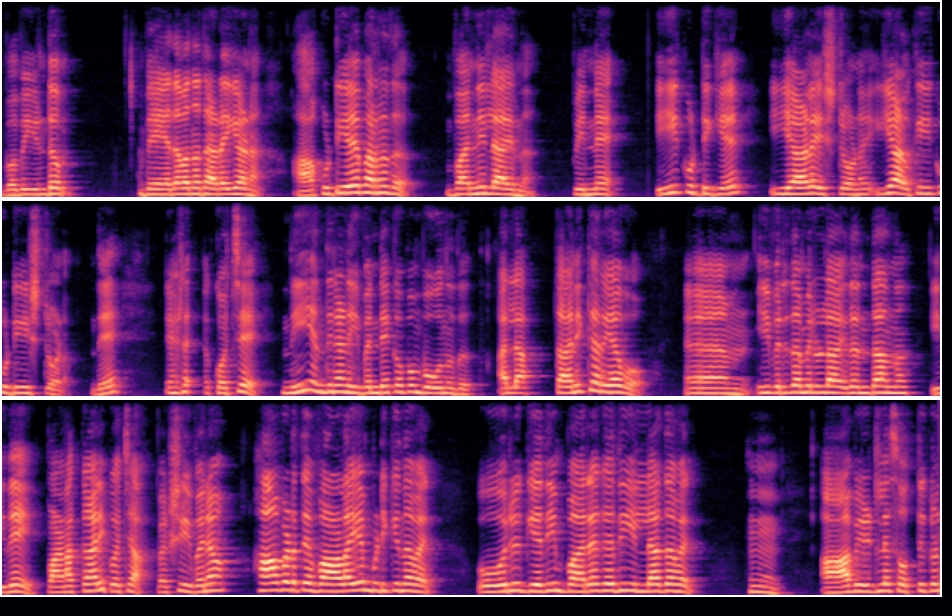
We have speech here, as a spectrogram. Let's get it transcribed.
അപ്പോൾ വീണ്ടും വേദ വന്ന് തടയുകയാണ്. ആ കുട്ടിയിലെ പറഞ്ഞത്? വന്നില്ല എന്ന്. പിന്നെ ഈ കുട്ടിക്ക് ഇയാളെ ഇഷ്ടമാണ്. ഇയാൾക്ക് ഈ കുട്ടിയെ ഇഷ്ടമാണ്. ദേ കൊച്ചേ നീ എന്തിനാണ് ഇവന്റെയൊക്കെ ഒപ്പം പോകുന്നത്? അല്ല തനിക്കറിയാവോ? ഇവർ തമ്മിലുള്ള ഇതെന്താന്ന്? ഇതേ പണക്കാരി കൊച്ച. പക്ഷെ ഇവനോ? അവിടുത്തെ വളയം പിടിക്കുന്നവൻ. ഒരു ഗതിയും പരഗതി ഇല്ലാത്തവൻ. ആ വീട്ടിലെ സ്വത്തുക്കൾ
